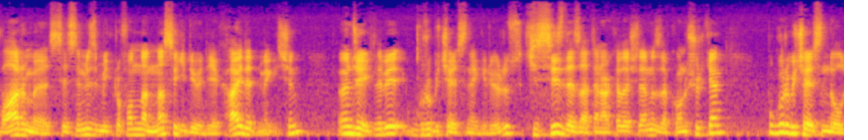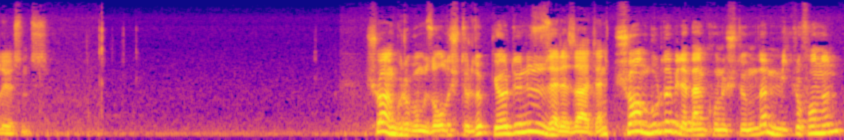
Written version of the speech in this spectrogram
var mı, sesimiz mikrofondan nasıl gidiyor diye kaydetmek için öncelikle bir grup içerisine giriyoruz. Ki siz de zaten arkadaşlarınızla konuşurken bu grup içerisinde oluyorsunuz. Şu an grubumuzu oluşturduk. Gördüğünüz üzere zaten şu an burada bile ben konuştuğumda mikrofonun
